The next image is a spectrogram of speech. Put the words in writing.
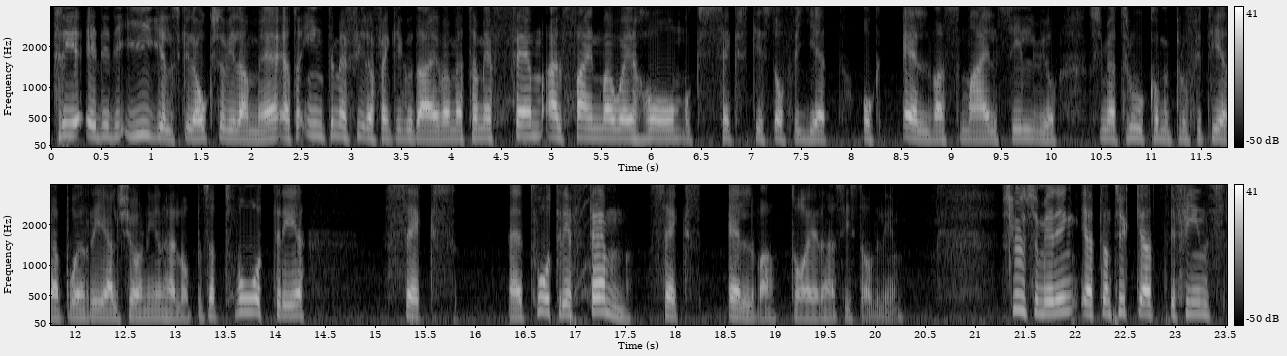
tre Eddie the Eagle skulle jag också vilja ha med. Jag tar inte med fyra Frankie Godiva, men jag tar med fem I'll find my way home och sex Kristoffer Jett och 11 Smile Silvio som jag tror kommer profitera på en rejäl körning i det här loppet. Så 2, 3, 6, 2, 3, 5, 6, 11 tar jag i den här sista avdelningen. Slutsummering. Jag kan tycka att det finns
